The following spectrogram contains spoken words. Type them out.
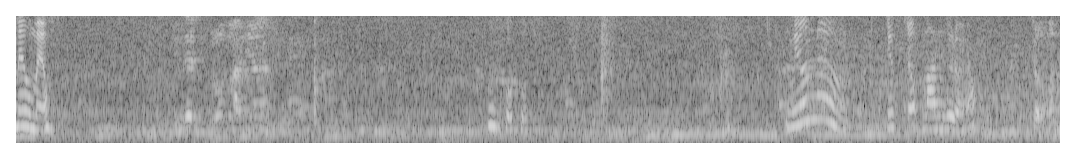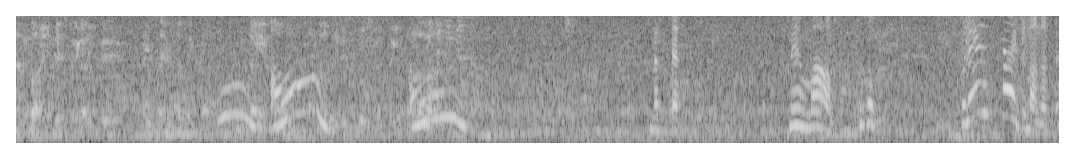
매워 매워 인사 지금 들어온 거 아니야 면은 직접 만들어요? 직접 만드는 건 아닌데 저희 프랜차이즈다 보니까 공장에서 아. 만들어서 이제 들어오면 저희가 사다가 だって麺はここフレンチャイズなんだって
